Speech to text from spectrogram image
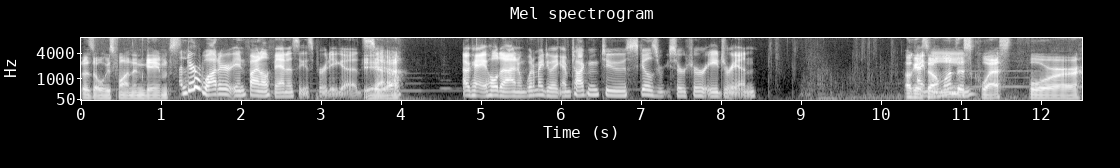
It was always fun in games. Underwater in Final Fantasy is pretty good. Yeah. So. Okay, hold on. What am I doing? I'm talking to skills researcher Adrian. Okay, I so I'm on this quest for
